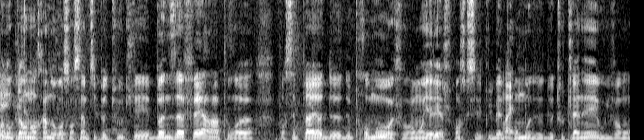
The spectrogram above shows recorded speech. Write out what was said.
ouais, Donc là, on est évidemment. en train de recenser un petit peu toutes les bonnes affaires hein, pour, pour cette période de, de promo. Il faut vraiment y aller. Je pense que c'est les plus belles Ouais. promos de, de toute l'année où ils, vraiment,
